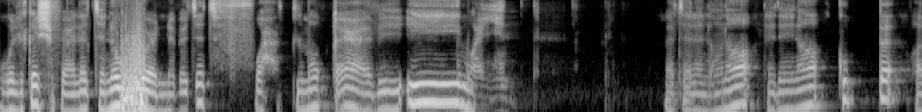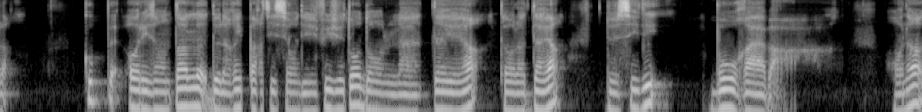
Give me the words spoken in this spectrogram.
والكشف على تنوع النباتات في واحد الموقع بيئي معين. مثلا هنا لدينا كوب فوالا coupe horizontale de la répartition des végétaux dans la daya dans la daya de Sidi Bouraba هنا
